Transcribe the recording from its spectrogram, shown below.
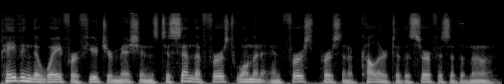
paving the way for future missions to send the first woman and first person of color to the surface of the Moon.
